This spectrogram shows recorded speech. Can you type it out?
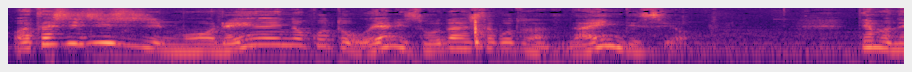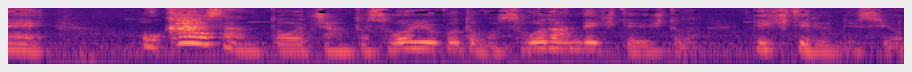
私自身も恋愛のことを親に相談したことなんてないんですよ。でもねお母さんとちゃんとそういうことも相談できてる人はできてるんですよ、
